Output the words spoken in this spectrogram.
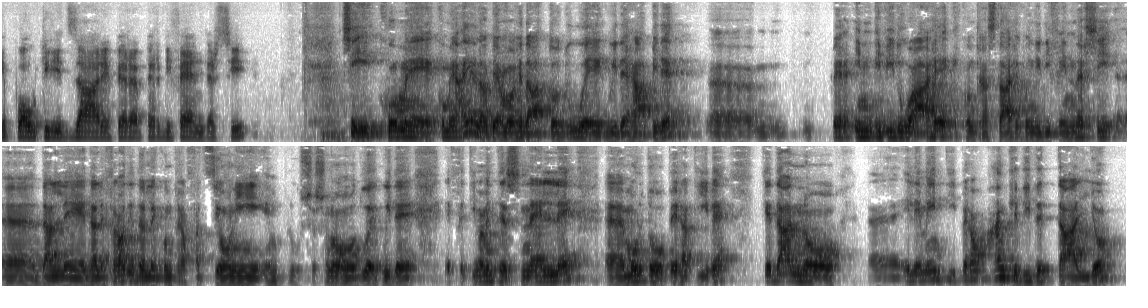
che può utilizzare per, per difendersi? Sì, come, come AIAL abbiamo redatto due guide rapide eh, per individuare e contrastare, quindi difendersi eh, dalle, dalle, frodi e dalle contraffazioni in plus. Sono due guide effettivamente snelle, eh, molto operative, che danno eh, elementi però anche di dettaglio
